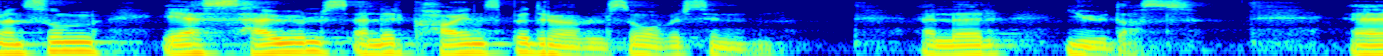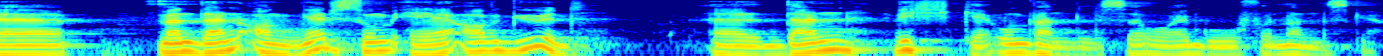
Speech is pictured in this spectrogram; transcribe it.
men som er Sauls eller Kains bedrøvelse over synden, eller Judas. Eh, men den anger som er av Gud, eh, den virker omvendelse og er god for mennesket.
